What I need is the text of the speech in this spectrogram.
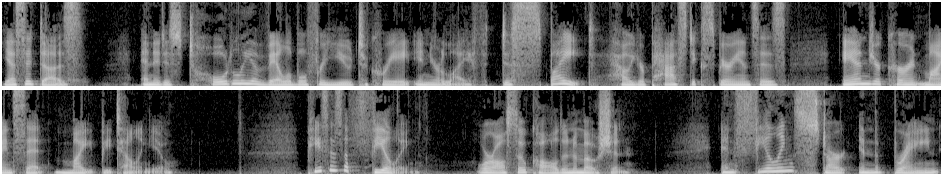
Yes, it does. And it is totally available for you to create in your life, despite how your past experiences and your current mindset might be telling you. Peace is a feeling, or also called an emotion. And feelings start in the brain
